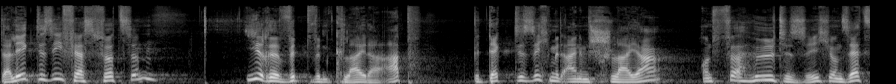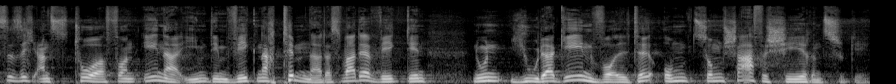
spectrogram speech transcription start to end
Da legte sie, Vers 14, ihre Witwenkleider ab, bedeckte sich mit einem Schleier und verhüllte sich und setzte sich ans Tor von Enaim, dem Weg nach Timna. Das war der Weg, den nun Judah gehen wollte, um zum Schafescheren zu gehen.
